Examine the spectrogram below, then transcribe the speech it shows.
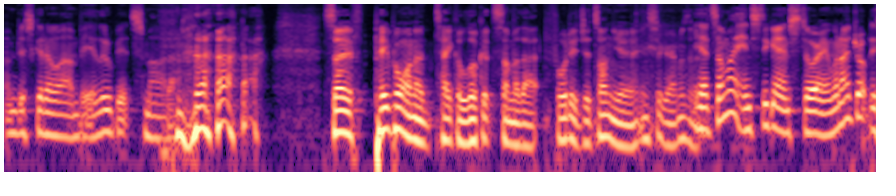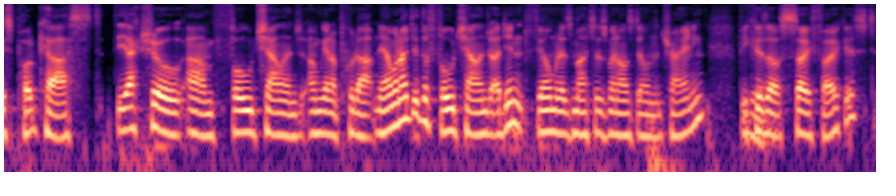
I'm just gonna um, be a little bit smarter. So if people want to take a look at some of that footage, it's on your Instagram, isn't it? Yeah, it's on my Instagram story. And when I drop this podcast, the actual um, full challenge I'm going to put up. Now, when I did the full challenge, I didn't film it as much as when I was doing the training because Yeah. I was so focused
